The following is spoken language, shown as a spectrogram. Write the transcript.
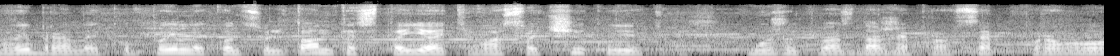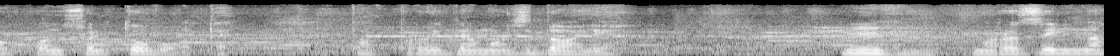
вибрали, купили, консультанти стоять, вас очікують, можуть вас навіть про все проконсультувати. Так, пройдемось далі. Угу. Морозильна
